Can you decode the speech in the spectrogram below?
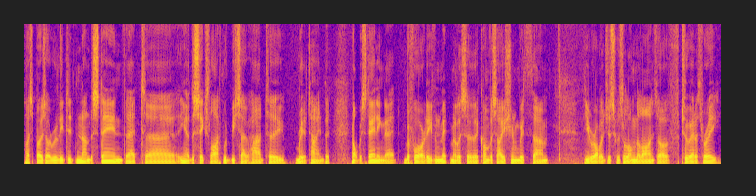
I suppose I really didn't understand that uh, you know the sex life would be so hard to reattain. But notwithstanding that, before I'd even met Melissa, the conversation with um, the urologist was along the lines of two out of three,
